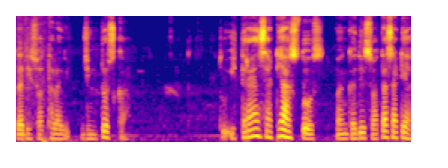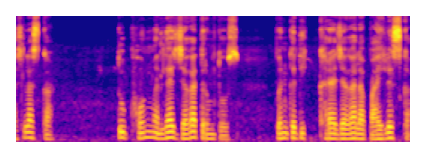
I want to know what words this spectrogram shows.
कधी स्वतःला वि जिंकतोस का? तू इतरांसाठी हसतोस पण कधी स्वतःसाठी हसलास का? तू फोनमधल्या जगात रमतोस पण कधी खऱ्या जगाला पाहिलंस का?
